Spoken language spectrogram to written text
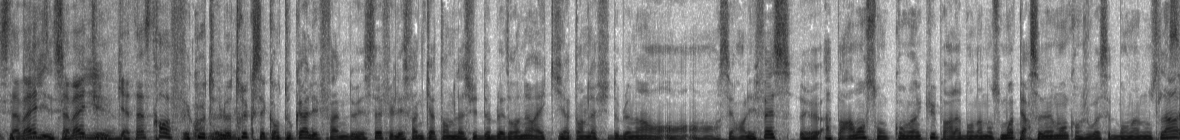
ça va être, ça c'est va être plié. une catastrophe. Écoute, le truc, c'est qu'en tout cas, les fans de SF et les fans qui attendent la suite de Blade Runner et qui attendent la suite de Blade Runner en, en- en serrant les fesses, euh, apparemment sont convaincus par la bande-annonce. Moi, personnellement, quand je vois cette bande-annonce-là,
